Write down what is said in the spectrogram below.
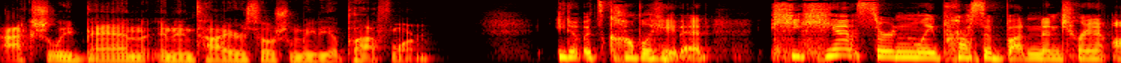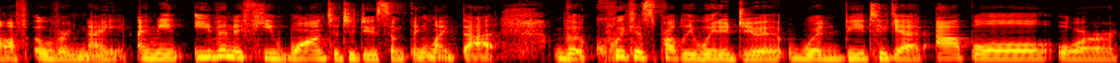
actually ban an entire social media platform? You know, it's complicated. He can't certainly press a button and turn it off overnight. I mean, even if he wanted to do something like that, the quickest probably way to do it would be to get Apple or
